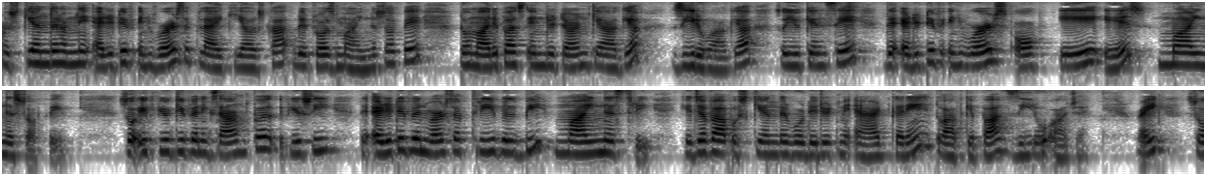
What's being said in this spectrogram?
उसके अंदर हमने एडिटिव इन्वर्स अप्लाई किया, उसका it was minus of A तो हमारे पास इन रिटर्न क्या आ गया? ज़ीरो आ गया सो यू कैन से द एडिटिव इन्वर्स ऑफ ए इज़ माइनस ऑफ ए सो इफ़ यू गिव एन एग्जाम्पल इफ़ यू सी द एडिटिव इन्वर्स ऑफ थ्री विल बी माइनस थ्री कि जब आप उसके अंदर वो डिजिट में ऐड करें तो आपके पास ज़ीरो आ जाए राइट सो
